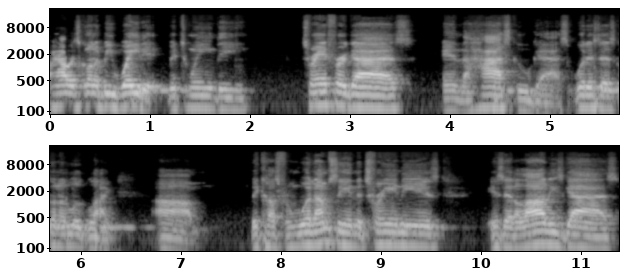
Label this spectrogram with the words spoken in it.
how it's going to be weighted between the transfer guys and the high school guys. What is this going to look like? Um, because from what I'm seeing, the trend is is that a lot of these guys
